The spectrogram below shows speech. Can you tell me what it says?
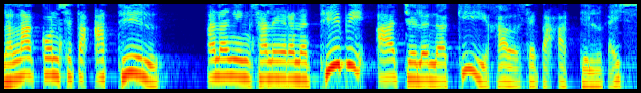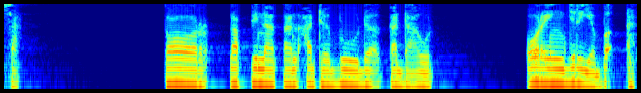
lalakon seta adil ananging salerana tibi ajalanaki hal seta adil kaisa. Tor napinatan ada budak ka Daud. Orang jeria baan.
